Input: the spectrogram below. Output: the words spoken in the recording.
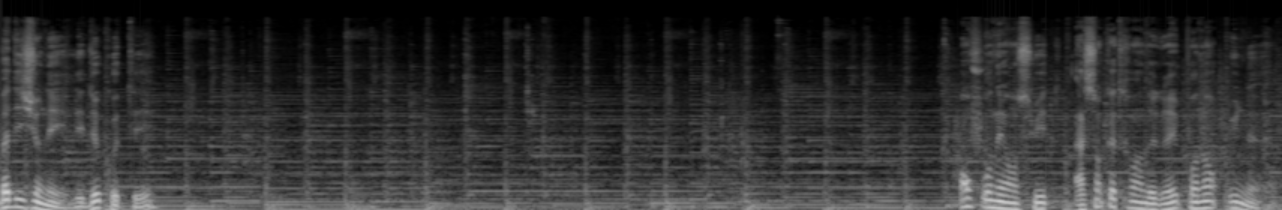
Badigeonnez les deux côtés. Enfournez ensuite à 180 degrés pendant une heure.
